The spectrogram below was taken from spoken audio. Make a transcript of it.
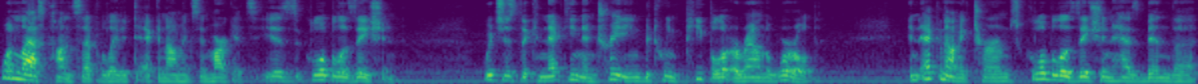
One last concept related to economics and markets is globalization which is the connecting and trading between people around the world. In economic terms, globalization has been the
